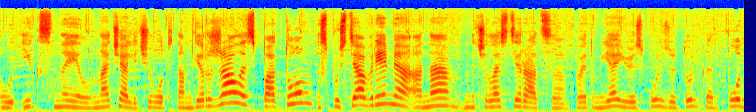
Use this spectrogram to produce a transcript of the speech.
У X-Nail в начале чего-то там держалась, потом спустя время она начала стираться, поэтому я ее использую только под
